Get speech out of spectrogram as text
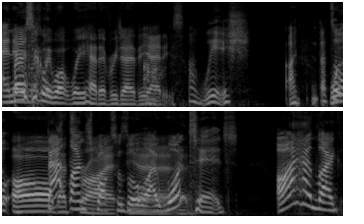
And Basically, what we had every day of the Oh, 80s. I wish. I, that's all. oh, that lunchbox right. was all Yeah. I wanted. I had like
